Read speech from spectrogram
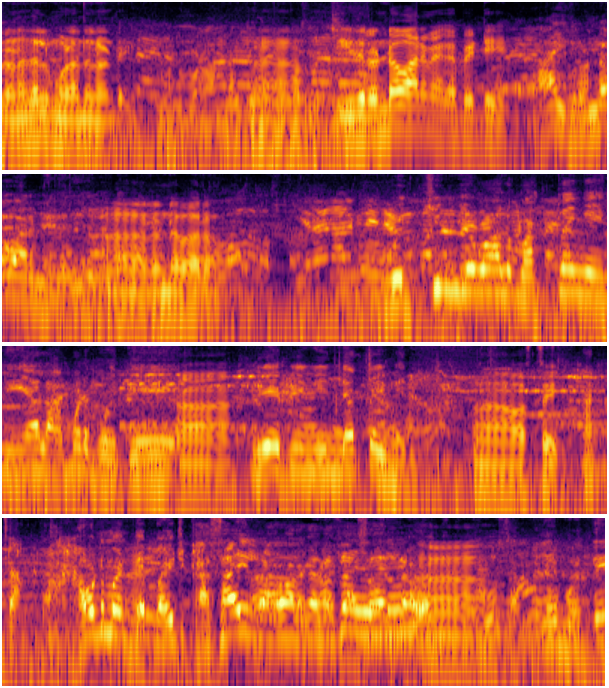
రెండు వందలు మూడు వందలు ఉంటాయి. ఇది రెండో వారమే కదా పెట్టి? ఇది రెండో వారమే కదా రెండో వారం. వచ్చింది వాళ్ళు మొత్తం ఇవాళ అమ్మడిపోతే రేపు మరి. ఆ, వస్తాయి. అట్లా రావడం అంటే బయట కషాయిలు రావాలి కదా కషాయిలు రావాలి. సప్లై పోతే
